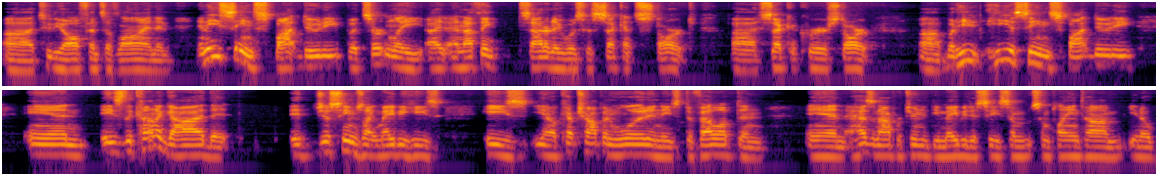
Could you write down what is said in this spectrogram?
uh, to the offensive line and and he's seen spot duty, but certainly, I, and I think Saturday was his second start, uh, second career start. Uh, but he he has seen spot duty, and he's the kind of guy that it just seems like maybe he's he's you know kept chopping wood and he's developed and and has an opportunity maybe to see some some playing time you know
